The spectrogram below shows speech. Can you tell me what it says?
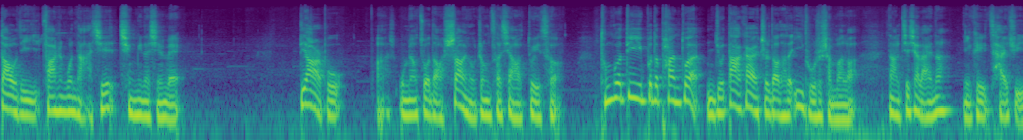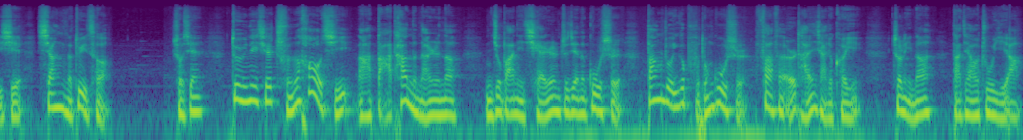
到底发生过哪些亲密的行为。第二步啊，我们要做到上有政策，下有对策。通过第一步的判断，你就大概知道他的意图是什么了。那接下来呢？你可以采取一些相应的对策。首先，对于那些纯好奇啊打探的男人呢，你就把你前任之间的故事当做一个普通故事，泛泛而谈一下就可以。这里呢，大家要注意啊，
